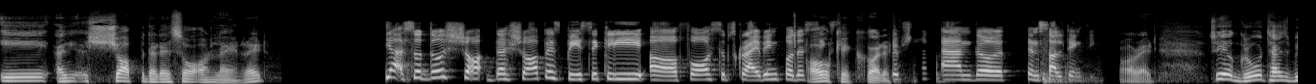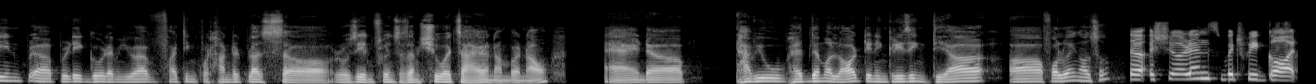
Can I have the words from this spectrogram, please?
a, a shop that I saw online, right? Yeah, so those shop the shop is basically uh, for subscribing for the Okay, got it. subscription and the consulting fee. All right. So your growth has been uh, pretty good. I mean, you have, I think, what 100 plus uh, Rose influencers. I'm sure it's a higher number now. And uh, have you helped them a lot in increasing their uh, following also? The assurance which we got,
